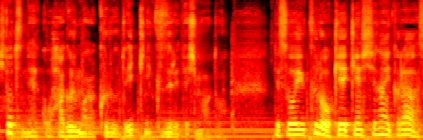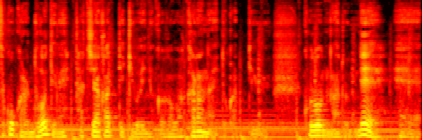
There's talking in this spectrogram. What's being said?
一つねこう歯車が狂うと一気に崩れてしまうと。でそういう苦労を経験してないからそこからどうやってね立ち上がっていけばいいのかがわからないとかっていうことになるんで、えー、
